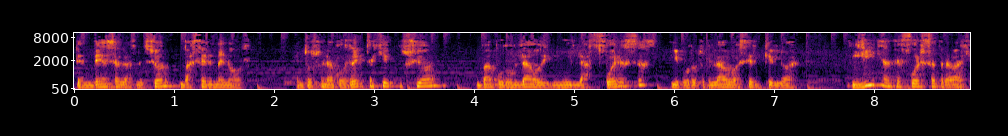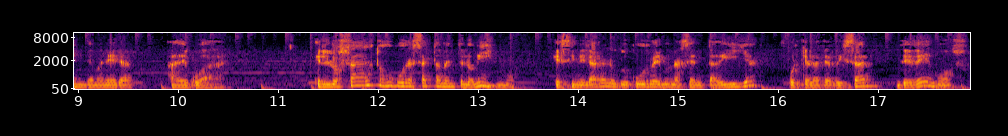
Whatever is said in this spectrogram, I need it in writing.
tendencia a la flexión va a ser menor. Entonces, una correcta ejecución va por un lado a disminuir las fuerzas y por otro lado a hacer que las líneas de fuerza trabajen de manera adecuada. En los saltos ocurre exactamente lo mismo. Es similar a lo que ocurre en una sentadilla, porque al aterrizar debemos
